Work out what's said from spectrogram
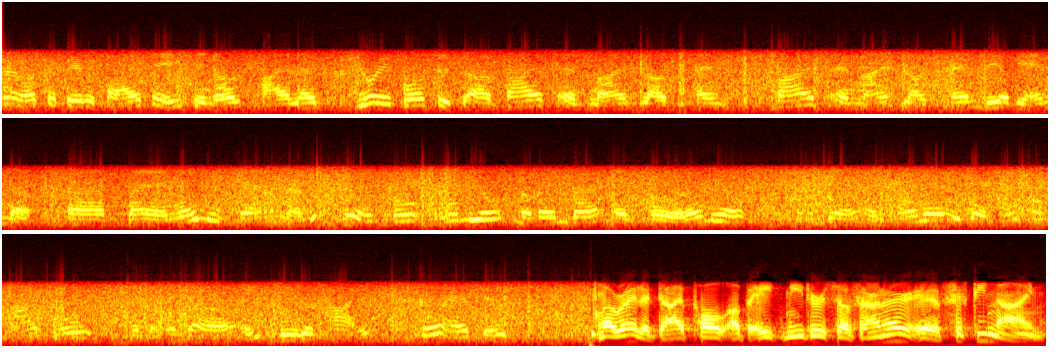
Roger Bill 5, 8 in Pilot. Your report is uh, 5 and 9 plus 10. 5 and 9 plus 10 via Vienna. Uh, my name is Werner Victor Echo Romeo November Echo Romeo. And over is a simple dipole with uh, 8 meters high. Go ahead, Bill. All right, a dipole up 8 meters of Werner, uh, 59,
